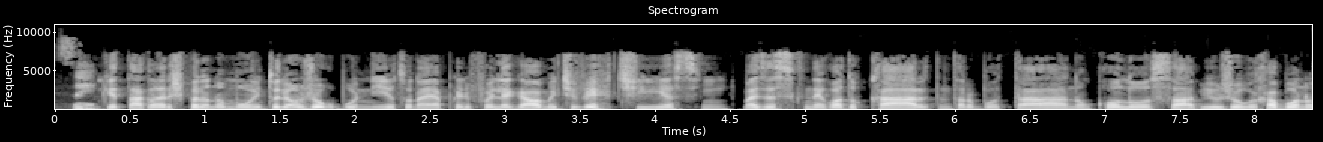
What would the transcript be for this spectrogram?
Sim. Porque tá a galera esperando muito. Ele é um jogo bonito, na época ele foi legal, me diverti, assim. Mas esse negócio do cara, tentaram botar, não colou, sabe? E o jogo acabou não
